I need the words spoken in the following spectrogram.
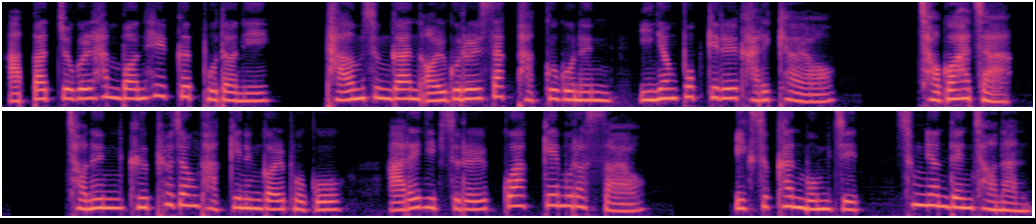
아빠 쪽을 한번 힐끗 보더니 다음 순간 얼굴을 싹 바꾸고는 인형 뽑기를 가리켜요. 저거 하자. 저는 그 표정 바뀌는 걸 보고 아랫입술을 꽉 깨물었어요. 익숙한 몸짓, 숙련된 전환.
